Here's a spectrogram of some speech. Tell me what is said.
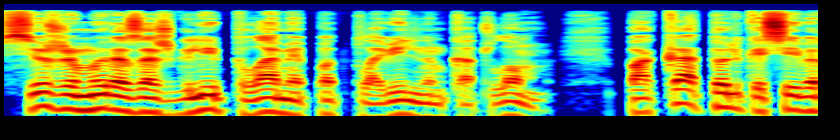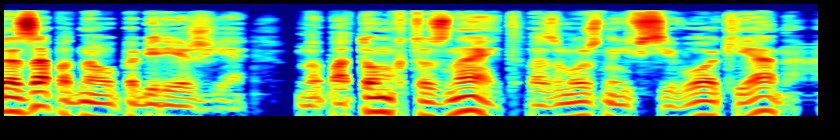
Все же мы разожгли пламя под плавильным котлом, пока только северо-западного побережья, но потом, кто знает, возможно, и всего океана.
